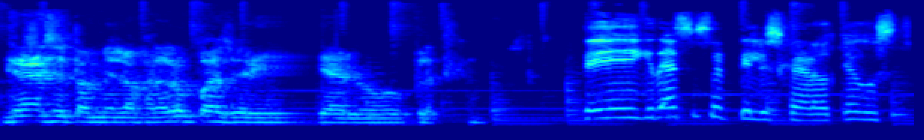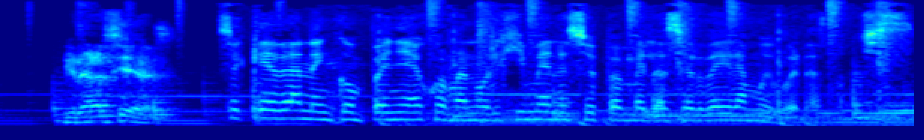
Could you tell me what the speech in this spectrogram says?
Gracias, Pamela. Ojalá lo puedas ver y ya luego platicamos. Sí, gracias a ti, Luis Gerardo. Qué gusto. Gracias. Se quedan en compañía de Juan Manuel Jiménez. Soy Pamela Cerdeira. Muy buenas noches.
